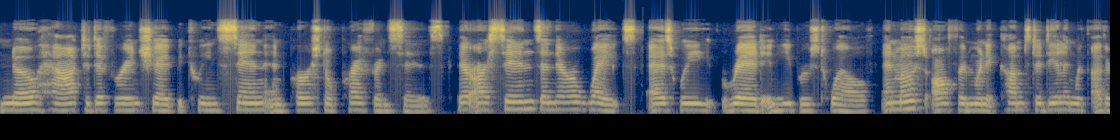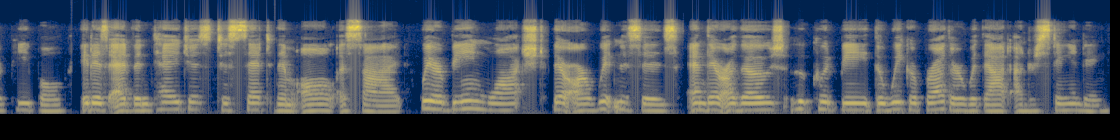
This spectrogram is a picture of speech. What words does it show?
know how to differentiate between sin and personal preferences. There are sins and there are weights, as we read in Hebrews 12, and most often when it comes to dealing with other people, it is advantageous to set them all aside. We are being watched, there are witnesses, and there are those who could be the weaker brother without understanding.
